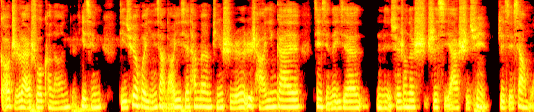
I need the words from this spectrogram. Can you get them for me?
高职来说，可能疫情的确会影响到一些他们平时日常应该进行的一些嗯学生的实实习啊、实训这些项目。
